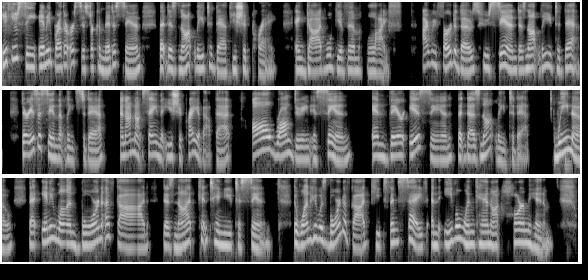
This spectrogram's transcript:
If you see any brother or sister commit a sin that does not lead to death, you should pray, and God will give them life. I refer to those whose sin does not lead to death. There is a sin that leads to death, and I'm not saying that you should pray about that. All wrongdoing is sin, and there is sin that does not lead to death. we mm. know that anyone born of God does not continue to sin. The one who was born of God keeps them safe, and the evil one cannot harm him.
